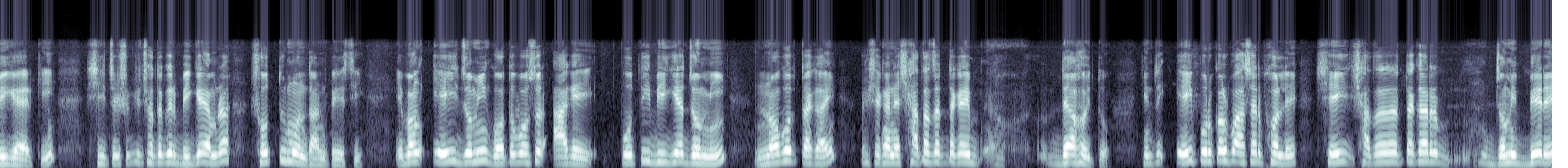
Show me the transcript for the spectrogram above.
বিঘায় আর কি। ছেষট্টি শতকের বিঘায় আমরা সত্তর মন ধান পেয়েছি। এবং এই জমি গত বছর আগে প্রতি বিঘা জমি নগদ টাকায় সেখানে সাত হাজার টাকায় দেওয়া হইতো। কিন্তু এই প্রকল্প আসার ফলে সেই সাত হাজার টাকার জমি বেড়ে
